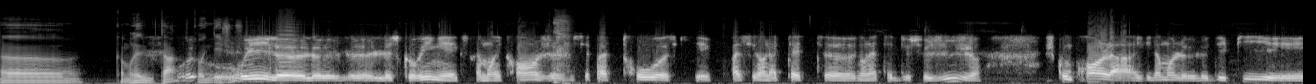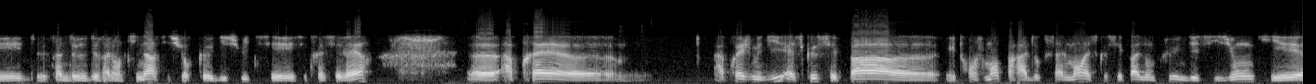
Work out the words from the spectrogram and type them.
euh, comme résultat, scoring des juges. Oui, le, le, le, le scoring est extrêmement étrange. Je ne sais pas trop euh, ce qui est passé dans la tête euh, dans la tête de ce juge. Je comprends là évidemment le, dépit et de, enfin de, de Valentina. C'est sûr que 18 c'est c'est très sévère. Euh, après euh, après je me dis est-ce que c'est pas euh, étrangement paradoxalement est-ce que c'est pas non plus une décision qui est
